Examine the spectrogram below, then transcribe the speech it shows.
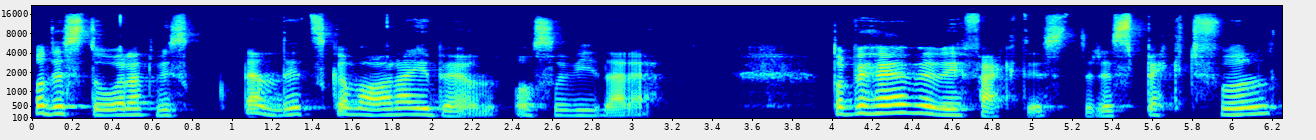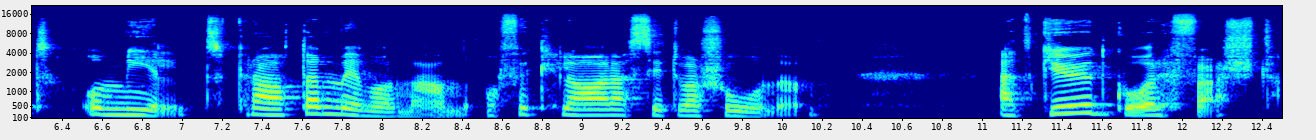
Och det står att vi ständigt ska vara i bön och så vidare. Då behöver vi faktiskt respektfullt och milt prata med vår man och förklara situationen. Att Gud går först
